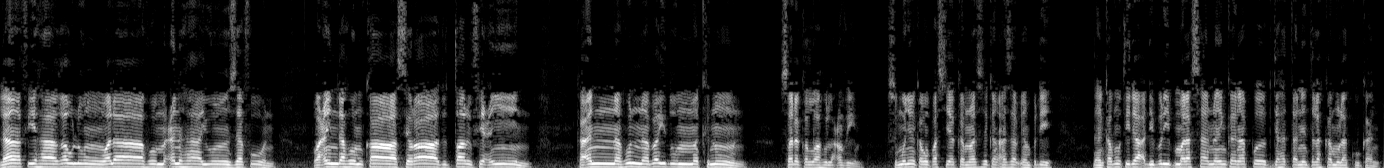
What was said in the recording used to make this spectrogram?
لا فيها غول ولا هم عنها ينزفون وعندهم قاصرات الطرف عين كأنهن بيض مكنون صدق الله العظيم Semuanya kamu pasti akan merasakan azab yang pedih Dan kamu tidak diberi pembalasan Melainkan apa kejahatan yang telah kamu lakukan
